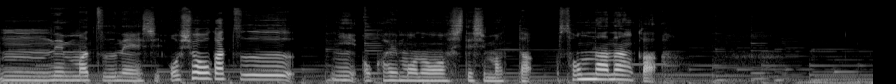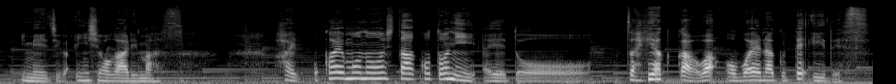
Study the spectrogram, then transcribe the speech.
うん年末年始お正月にお買い物をしてしまった。そんななんかイメージが印象があります。はい。お買い物をしたことにえっ、ー、と罪悪感は覚えなくていいです。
